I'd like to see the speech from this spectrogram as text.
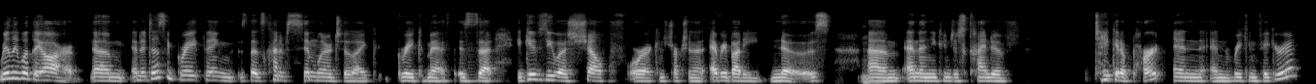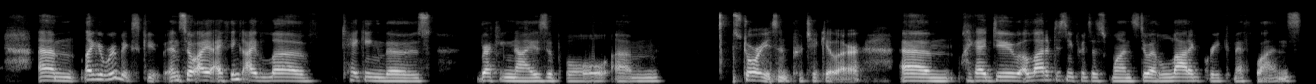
really what they are. Um, and it does a great thing that's kind of similar to like Greek myth is that it gives you a shelf or a construction that everybody knows. Mm-hmm. Um, and then you can just kind of take it apart and and reconfigure it um, like a Rubik's cube. And so I, I think I love taking those recognizable um, stories in particular. Um, like I do a lot of Disney princess ones, do a lot of Greek myth ones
